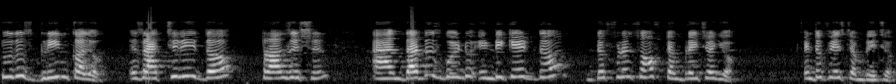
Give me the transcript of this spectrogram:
to this green color is actually the transition and that is going to indicate the difference of temperature here, interface temperature.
